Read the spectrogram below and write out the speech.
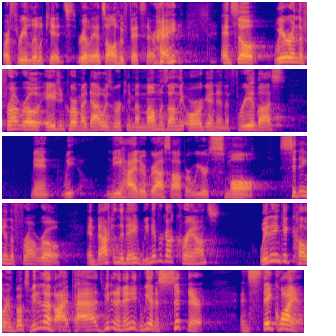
or three little kids. Really, that's all who fits there, right? And so we were in the front row at Agincourt. My dad was working, my mom was on the organ, and the three of us, man, we knee high to a grasshopper. We were small, sitting in the front row. And back in the day, we never got crayons. We didn't get coloring books. We didn't have iPads. We didn't have anything. We had to sit there and stay quiet.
